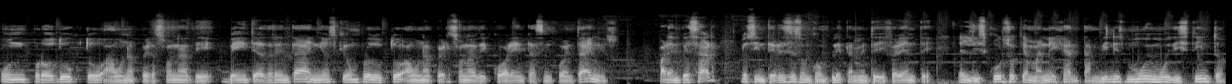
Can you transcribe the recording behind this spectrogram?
un producto a una persona de 20 a 30 años que un producto a una persona de 40 a 50 años. Para empezar, los intereses son completamente diferentes. El discurso que manejan también es muy muy distinto.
